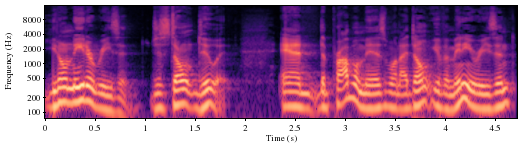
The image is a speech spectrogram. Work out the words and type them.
you don't need a reason. Just don't do it. And the problem is when I don't give them any reason,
